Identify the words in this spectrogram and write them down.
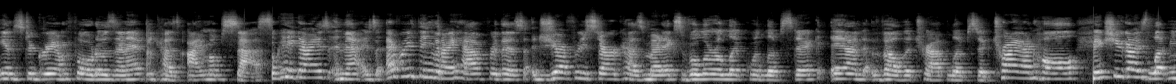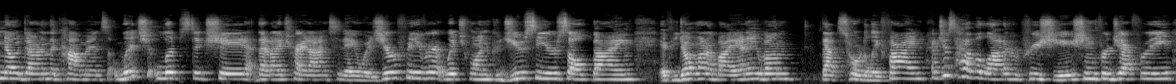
Instagram photos in it because I'm obsessed. Okay guys, and that is everything that I have for this Jeffree Star Cosmetics Velour Liquid Lipstick and Velvet Trap Lipstick try-on haul. Make sure you guys let me know down in the comments which lipstick shade that I tried on today was your favorite, which one could you see yourself buying. If you don't want to buy any of them, that's totally fine. I just have a lot of appreciation for Jeffree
